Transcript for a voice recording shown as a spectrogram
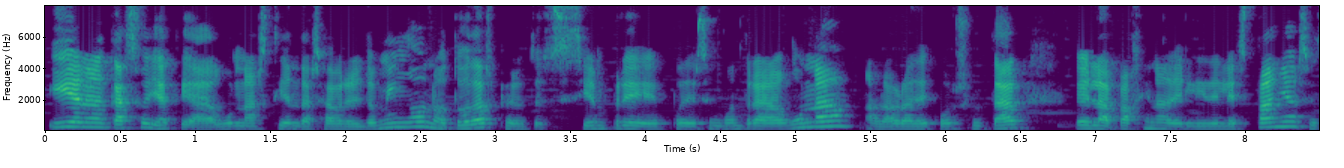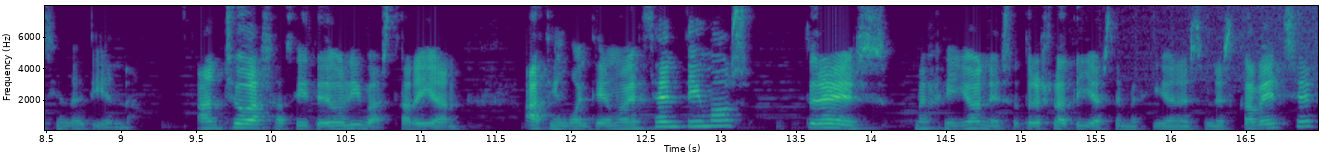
Y en el caso, ya que algunas tiendas abren el domingo, no todas, pero siempre puedes encontrar alguna a la hora de consultar en la página de Lidl España, sección de tienda. Anchoas, aceite de oliva estarían a 59 céntimos, tres mejillones o tres latillas de mejillones en escabeche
